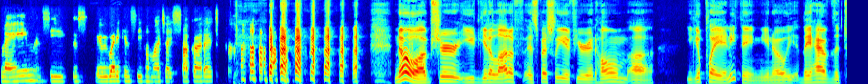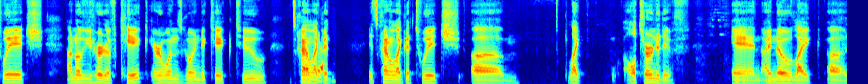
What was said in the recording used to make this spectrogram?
playing and see this everybody can see how much I suck at it. no, I'm sure you'd get a lot of, especially if you're at home. Uh, you could play anything. You know, they have the Twitch. I don't know if you've heard of Kick. Everyone's going to Kick too. It's kind of like a, it's kind of like a Twitch, um, like alternative. And I know like uh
